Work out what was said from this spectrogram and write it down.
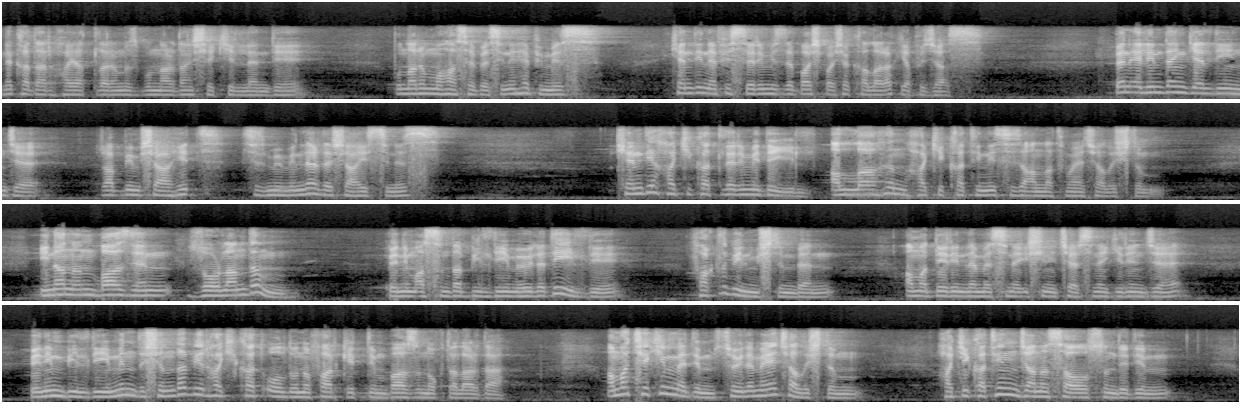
ne kadar hayatlarımız bunlardan şekillendi, bunların muhasebesini hepimiz kendi nefislerimizle baş başa kalarak yapacağız. Ben elimden geldiğince Rabbim şahit, siz müminler de şahitsiniz. Kendi hakikatlerimi değil, Allah'ın hakikatini size anlatmaya çalıştım. İnanın bazen zorlandım. Benim aslında bildiğim öyle değildi. Farklı bilmiştim ben. Ama derinlemesine işin içerisine girince benim bildiğimin dışında bir hakikat olduğunu fark ettim bazı noktalarda. Ama çekinmedim, söylemeye çalıştım. Hakikatin canı sağ olsun dedim.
